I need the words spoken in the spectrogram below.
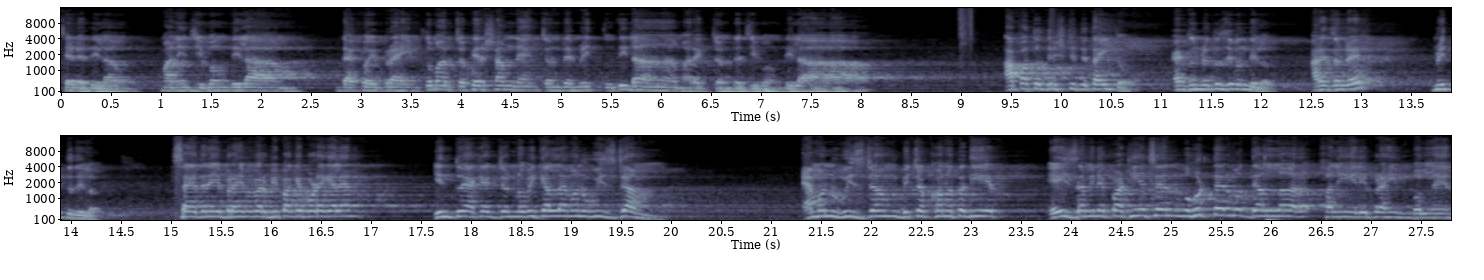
ছেড়ে দিলাম মানে জীবন দিলাম। দেখো ইব্রাহিম, তোমার চোখের সামনে একজনরে মৃত্যু দিলাম আর একজনরে জীবন দিলাম। আপাত দৃষ্টিতে তাই তো, একজনরে তো জীবন দিল, আরেকজনরে মৃত্যু দিল। সাইয়েদান ইব্রাহিম এবার বিপাকে পড়ে গেলেন, কিন্তু এক একজন নবীকে আল্লাহ এমন উইজডম এমন উইজডম বিচক্ষণতা দিয়ে এই জমিনে পাঠিয়েছেন। মুহূর্তের মধ্যে আল্লাহর খলিল ইব্রাহিম বললেন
